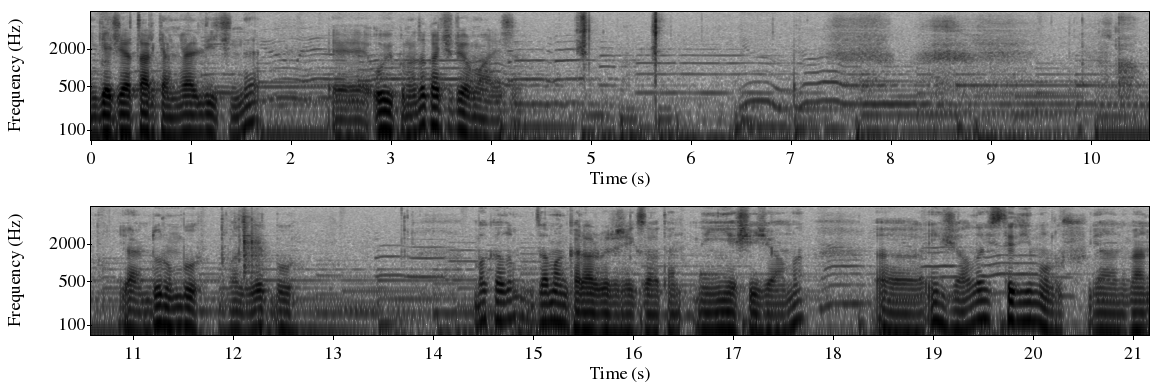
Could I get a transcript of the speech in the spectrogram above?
yani gece yatarken geldiği için de e, uykunu da kaçırıyor maalesef. Yani durum bu. Vaziyet bu. Bakalım zaman karar verecek zaten neyi yaşayacağımı. Ee, inşallah istediğim olur. Yani ben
